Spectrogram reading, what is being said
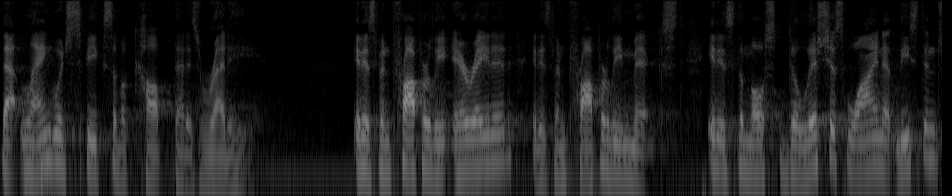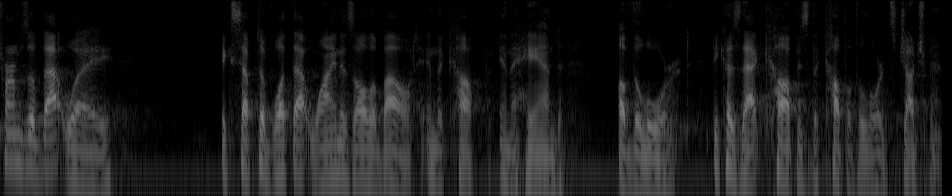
That language speaks of a cup that is ready. It has been properly aerated, it has been properly mixed. It is the most delicious wine, at least in terms of that way, except of what that wine is all about in the cup in the hand of the Lord, because that cup is the cup of the Lord's judgment.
